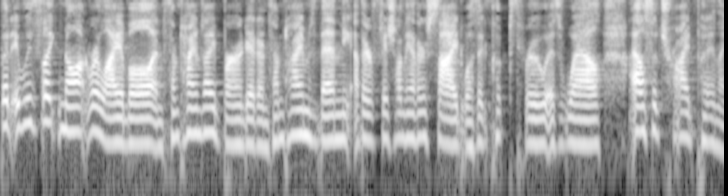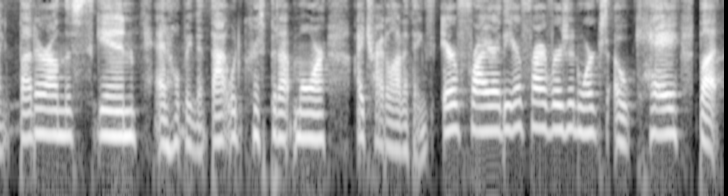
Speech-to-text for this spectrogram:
but it was like not reliable. And sometimes I burned it and sometimes then the other fish on the other side wasn't cooked through as well. I also tried putting like butter on the skin and hoping that that would crisp it up more. I tried a lot of things. Air fryer, the air fryer version works okay okay, but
